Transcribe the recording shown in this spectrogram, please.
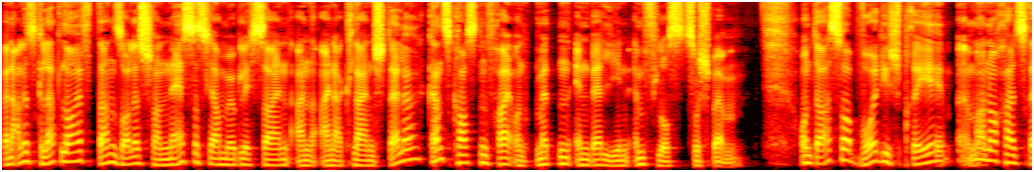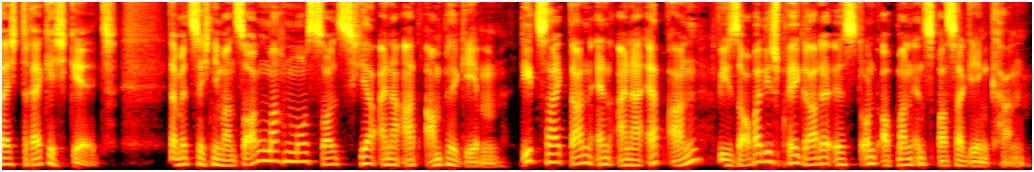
Wenn alles glatt läuft, dann soll es schon nächstes Jahr möglich sein, an einer kleinen Stelle ganz kostenfrei und mitten in Berlin im Fluss zu schwimmen. Und das, obwohl die Spree immer noch als recht dreckig gilt. Damit sich niemand Sorgen machen muss, soll es hier eine Art Ampel geben. Die zeigt dann in einer App an, wie sauber die Spree gerade ist und ob man ins Wasser gehen kann.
